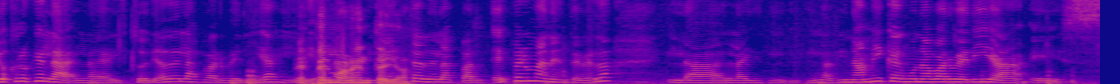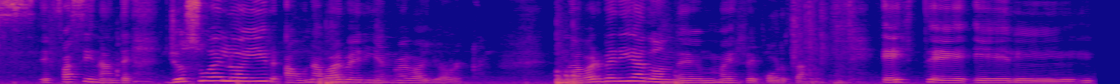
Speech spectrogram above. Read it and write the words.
Yo creo que la, la historia de las barberías y Es permanente ya. de las es permanente, ¿verdad? La, la, la dinámica en una barbería es, es fascinante. Yo suelo ir a una barbería en Nueva York, una barbería donde me recortan. Este, el,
